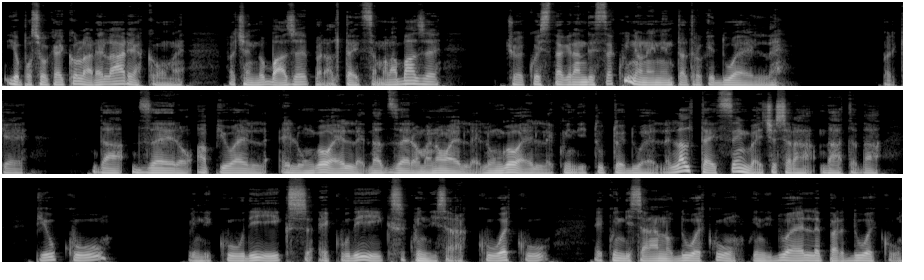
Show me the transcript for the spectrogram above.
io posso calcolare l'area come? Facendo base per altezza, ma la base, cioè questa grandezza qui, non è nient'altro che 2L, perché da 0 a più L è lungo L, da 0 a meno L è lungo L, quindi tutto è 2L. L'altezza invece sarà data da più Q, quindi Q di X e Q di X, quindi sarà Q e Q, e quindi saranno 2Q, quindi 2L per 2Q.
